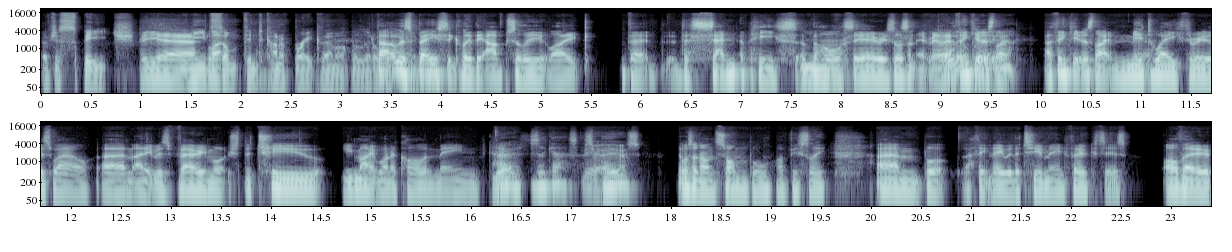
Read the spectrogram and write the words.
of just speech Yeah, you need like- something to kind of break them up a little bit. that bit was maybe. basically the absolute like the the centerpiece of the whole Mm. series, wasn't it? Really, I think it bit, was like. I think it was like midway through as well, um, and it was very much the two you might want to call them main Yeah. characters, I guess. I Yeah, yeah. suppose there was an ensemble, obviously, um, but I think they were the two main focuses. Although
